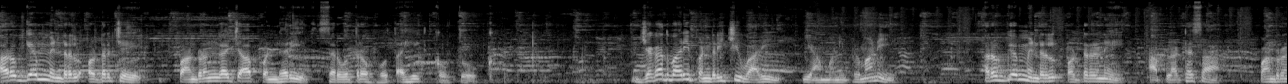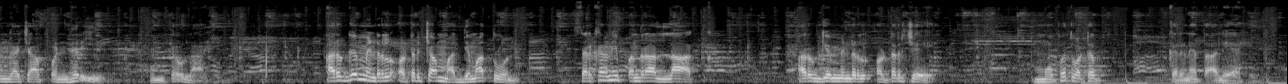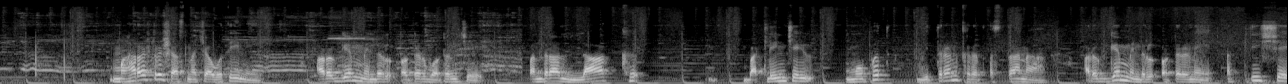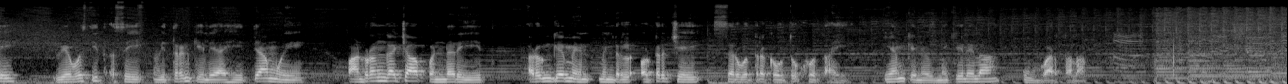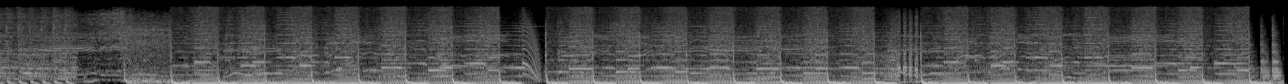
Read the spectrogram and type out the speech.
आरोग्य मिनरल ऑर्डरचे पांडुरंगाच्या पंढरीत सर्वत्र होत आहे कौतुक. जगात भारी पंढरीची वारी या म्हणीप्रमाणे आरोग्य मिनरल ऑर्डरने आपला ठसा पांडुरंगाच्या पंढरीत उमटवला आहे. आरोग्य मिनरल ऑर्डरच्या माध्यमातून सरकारने पंधरा लाख आरोग्य मिनरल ऑर्डरचे मोफत वाटप करण्यात आले आहे. महाराष्ट्र शासनाच्या वतीने आरोग्य मिनरल वॉटर बॉटलचे पंधरा लाख बाटलींचे मोफत वितरण करत असताना आरोग्य मिनरल वॉटरने अतिशय व्यवस्थित असे वितरण केले आहे. त्यामुळे पांडुरंगाच्या पंढरीत आरोग्य मिन मिनरल वॉटरचे सर्वत्र कौतुक होत आहे. एम के न्यूजने केलेला वार्तालाप.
